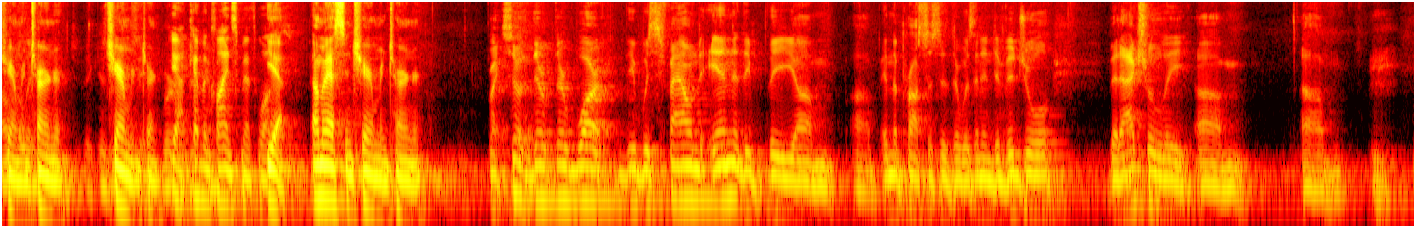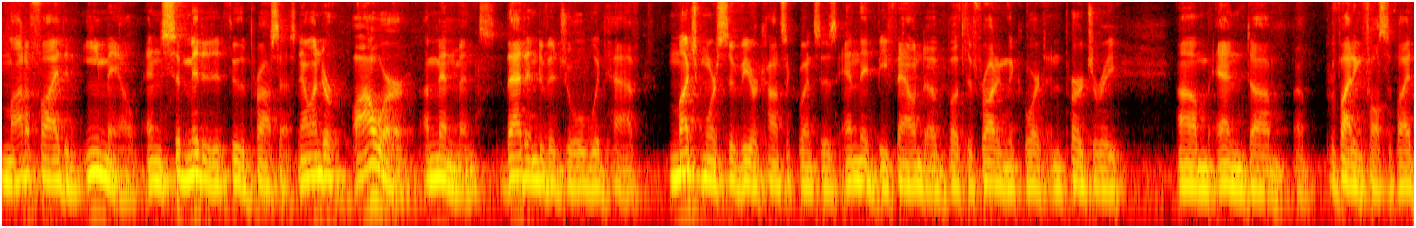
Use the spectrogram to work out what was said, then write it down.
Chairman Turner. Chairman Turner. Yeah, Kevin Clinesmith was. Yeah, I'm asking Chairman Turner. Right, so there, there were, it was found in the, the, um, uh, in the process that there was an individual that actually, um, um, modified an email and submitted it through the process. Now, under our amendments, that individual would have much more severe consequences, and they'd be found of both defrauding the court and perjury, um, and, um, uh, providing falsified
